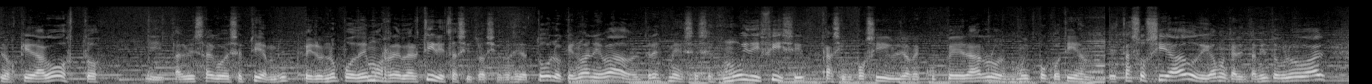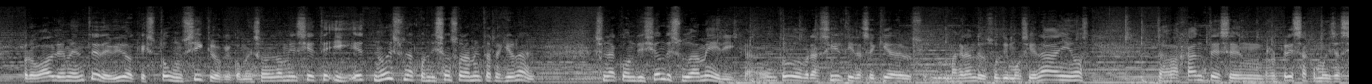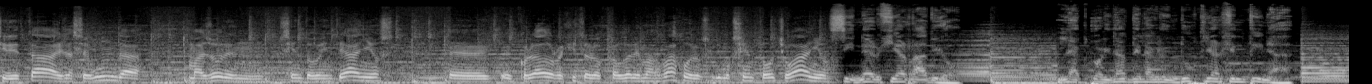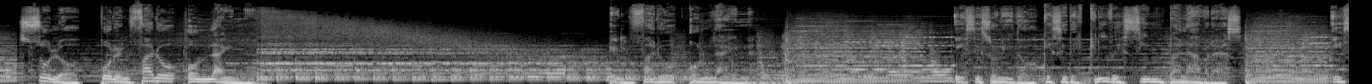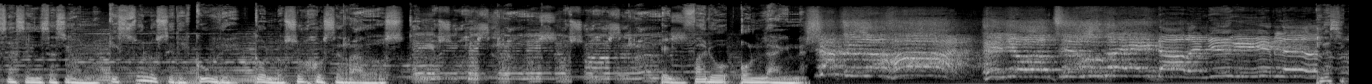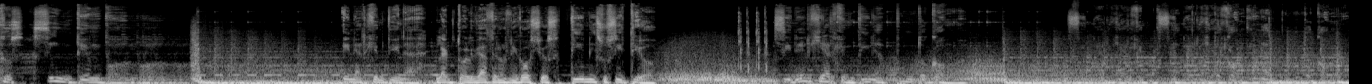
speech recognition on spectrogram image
nos queda agosto, y tal vez algo de septiembre, pero no podemos revertir esta situación. O sea, todo lo que no ha nevado en tres meses es muy difícil, casi imposible recuperarlo en muy poco tiempo. Está asociado, digamos, al calentamiento global probablemente debido a que es todo un ciclo que comenzó en el 2007 y no es una condición solamente regional, es una condición de Sudamérica. En todo Brasil tiene la sequía más grande de los últimos 100 años, las bajantes en represas como Yacyretá es la segunda mayor en 120 años. Eh, el Colorado registra los caudales más bajos de los últimos 108 años. Sinergia Radio. La actualidad de la agroindustria argentina. Solo por el Faro Online. El Faro Online. Ese sonido que se describe sin palabras. Esa sensación que solo se descubre con los ojos cerrados. El Faro Online. Clásicos sin tiempo. En Argentina, la actualidad de los negocios tiene su sitio. Sinergiaargentina.com.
